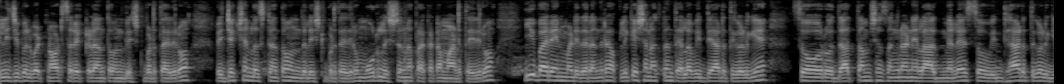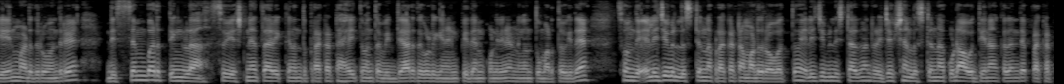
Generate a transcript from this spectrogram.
ಎಲಿಜಿಬಲ್ ಬಟ್ ನಾಟ್ ಸೆಲೆಕ್ಟೆಡ್ ಅಂತ ಒಂದು ಲಿಸ್ಟ್ ಬರ್ತಾ ಇದ್ರು ರಿಜೆಕ್ಷನ್ ಲಿಸ್ಟ್ ಅಂತ ಒಂದು ಲಿಸ್ಟ್ ಬರ್ತಾ ಇದ್ರು, ಮೂರು ಲಿಸ್ಟನ್ನು ಪ್ರಕಟ ಮಾಡ್ತಾ ಇದ್ರು. ಈ ಬಾರಿ ಏನು ಮಾಡಿದ್ದಾರೆ ಅಂದರೆ ಅಪ್ಲಿಕೇಶನ್ ಹಾಕ್ತಂತ ಎಲ್ಲ ವಿದ್ಯಾರ್ಥಿಗಳಿಗೆ ಸೊ ಅವರು ದತ್ತಾಂಶ ಸಂಗ್ರಹಣೆ ಎಲ್ಲ ಆದಮೇಲೆ ಸೊ ವಿದ್ಯಾರ್ಥಿಗಳಿಗೆ ಏನು ಮಾಡಿದ್ರು ಅಂದರೆ ಡಿಸೆಂಬರ್ ತಿಂಗಳ ಸೊ ಎಷ್ಟನೇ ತಾರೀಕಿನಂತ ಪ್ರಕಟ ಆಯಿತು ಅಂತ ವಿದ್ಯಾರ್ಥಿಗಳಿಗೆ ನೆನಪಿದೆ ಅನ್ಕೊಂಡಿದ್ದೀನಿ, ನನಗಂತೂ ಮರ್ತೋಗಿದೆ. ಸೊ ಒಂದು ಎಲಿಜಿಬಲ್ ಲಿಸ್ಟನ್ನು ಪ್ರಕಟ ಮಾಡಿದ್ರು ಅವತ್ತು. ಎಲಿಜಿಬಲ್ ಲಿಸ್ಟ್ ಆದ್ಮೇಲೆ ರಿಜೆಕ್ಷನ್ ಲಿಸ್ಟನ್ನು ಕೂಡ ಅವ್ರ ದಿನಾಂಕದಂತೆ ಪ್ರಕಟ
